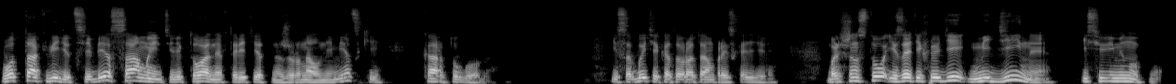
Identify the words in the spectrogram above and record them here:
Вот так видит себе самый интеллектуальный авторитетный журнал немецкий карту года и события, которые там происходили. Большинство из этих людей медийные и сиюминутные.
